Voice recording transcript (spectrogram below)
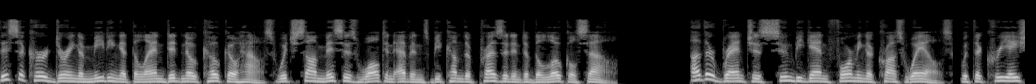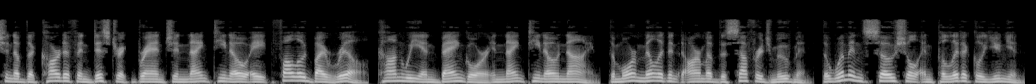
This occurred during a meeting at the Llandudno Cocoa House which saw Mrs. Walton Evans become the president of the local cell. Other branches soon began forming across Wales, with the creation of the Cardiff and District branch in 1908 followed by Rhyl, Conwy and Bangor in 1909. The more militant arm of the suffrage movement, the Women's Social and Political Union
